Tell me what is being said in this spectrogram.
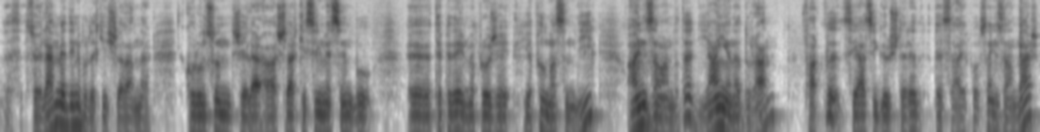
e, söylenmediğini buradaki işgal alanlar korunsun şeyler ağaçlar kesilmesin bu e, tepede inme proje yapılmasın değil aynı zamanda da yan yana duran farklı siyasi görüşlere de sahip olsa insanlar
